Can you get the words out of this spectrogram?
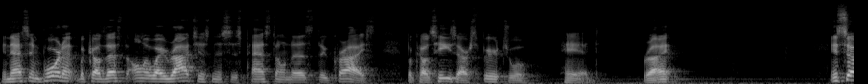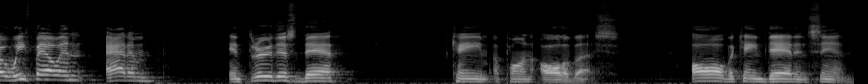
And that's important because that's the only way righteousness is passed on to us through Christ, because he's our spiritual head, right? And so we fell in Adam, and through this death, came upon all of us. All became dead in sin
